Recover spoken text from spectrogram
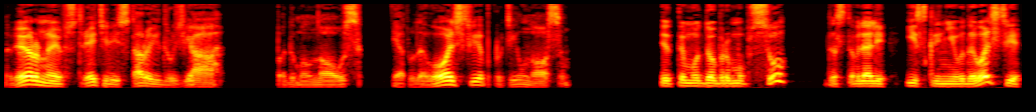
Наверное, встретились старые друзья. — подумал Ноус и от удовольствия покрутил носом. Этому доброму псу доставляли искреннее удовольствие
